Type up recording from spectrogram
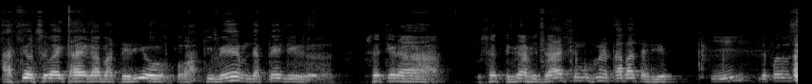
Aqui onde você vai carregar a bateria, ou, ou aqui mesmo, depende. Você tirar o centro de gravidade, você movimentar a bateria. E depois você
